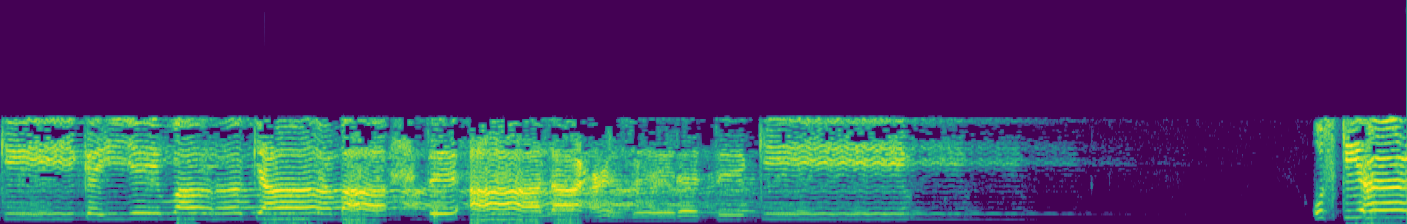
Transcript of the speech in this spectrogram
کی کہیے وہ کیا بات اعلی حضرت اس کی ہستی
